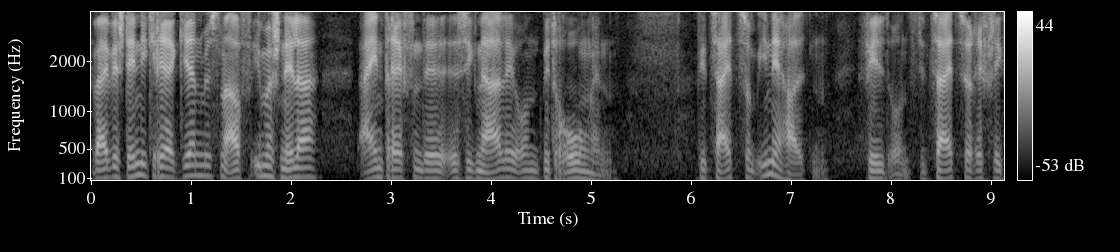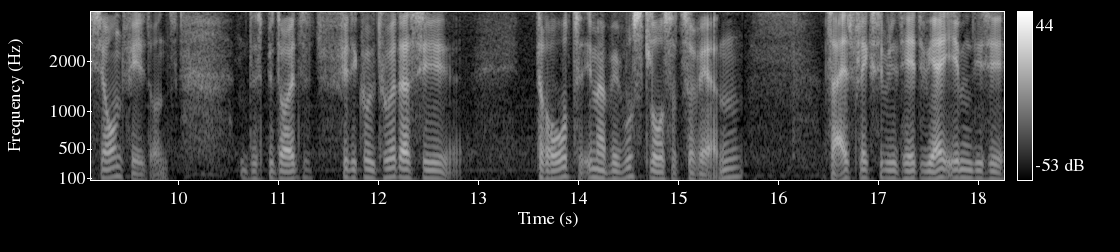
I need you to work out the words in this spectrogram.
weil wir ständig reagieren müssen auf immer schneller eintreffende Signale und Bedrohungen. Die Zeit zum Innehalten fehlt uns, die Zeit zur Reflexion fehlt uns. Das bedeutet für die Kultur, dass sie droht, immer bewusstloser zu werden. Zeitflexibilität wäre eben diese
